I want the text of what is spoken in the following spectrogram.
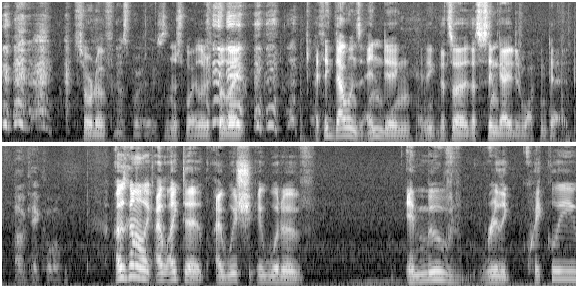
Sort of. No spoilers. No spoilers, but like I think that one's ending. I think that's a that's the same guy who did Walking Dead. Okay, cool. I was kind of like I liked it. I wish it would have. It moved really quickly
